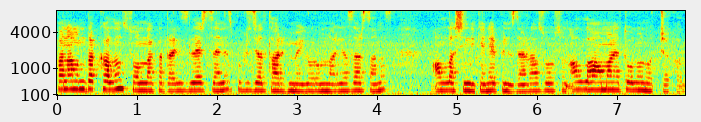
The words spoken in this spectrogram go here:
Kanalımda kalın sonuna kadar izlerseniz bu güzel tarifime yorumlar yazarsanız Allah şimdiken hepinizden razı olsun. Allah'a emanet olun. Hoşçakalın.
